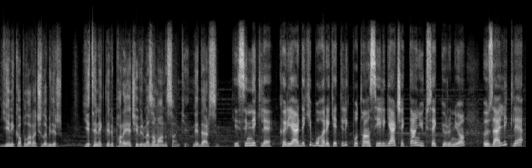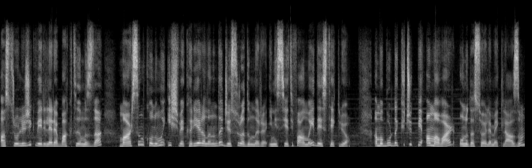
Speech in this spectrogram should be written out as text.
yeni kapılar açılabilir. Yetenekleri paraya çevirme zamanı sanki. Ne dersin? Kesinlikle. Kariyerdeki bu hareketlilik potansiyeli gerçekten yüksek görünüyor. Özellikle astrolojik verilere baktığımızda Mars'ın konumu iş ve kariyer alanında cesur adımları, inisiyatif almayı destekliyor. Ama burada küçük bir ama var, onu da söylemek lazım.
